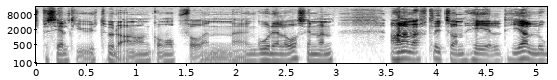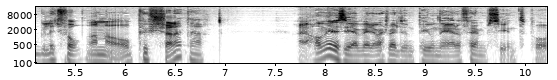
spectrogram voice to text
spesielt YouTube da når han kom opp for en, en god del år siden. Men han har vært litt sånn hele tida, ligget litt foran og pusha dette her. Han vil si har vært veldig sånn pioner og fremsynt på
